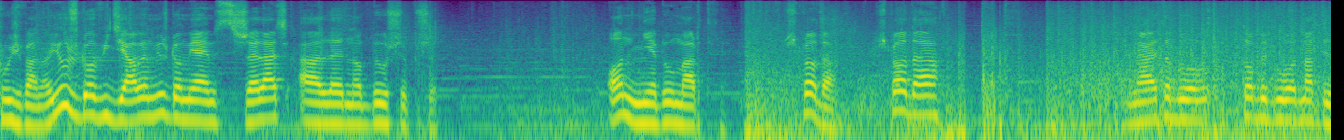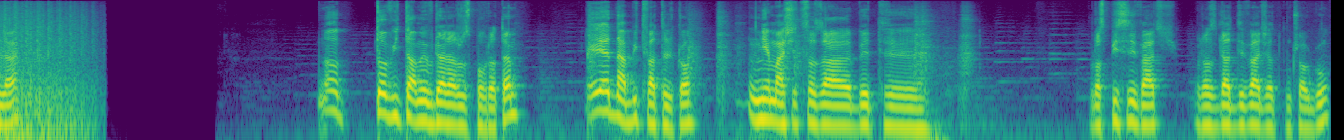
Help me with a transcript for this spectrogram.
Kuźwa, no już go widziałem, już go miałem strzelać, ale no był szybszy. On nie był martwy. Szkoda, szkoda. No ale to było, to by było na tyle. No, to witamy w garażu z powrotem. Jedna bitwa tylko. Nie ma się co za byt y, rozpisywać, rozgadywać o tym czołgu.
